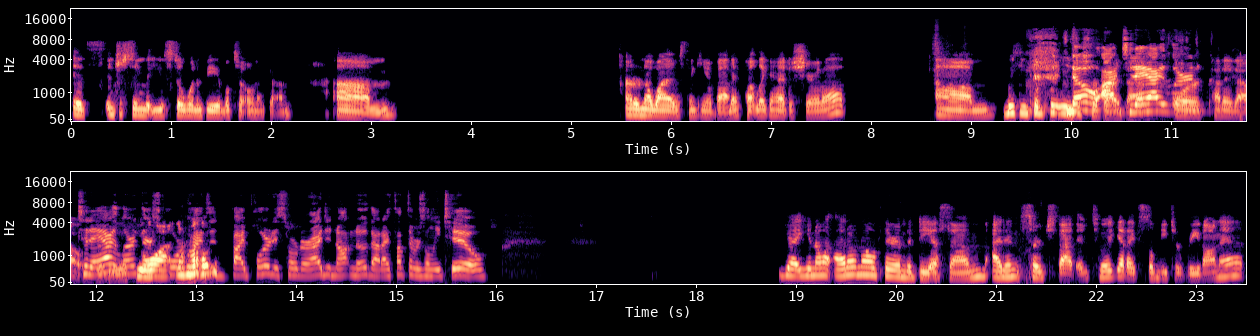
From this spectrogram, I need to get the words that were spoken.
it's interesting that you still wouldn't be able to own a gun. Um, I don't know why I was thinking of that. I felt like I had to share that. Um, we can completely no. I, today I learned cut it out. Today I learned there's four kinds of bipolar disorder. I did not know that. I thought there was only two. Yeah, you know what? I don't know if they're in the DSM. I didn't search that into it yet. I still need to read on it.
